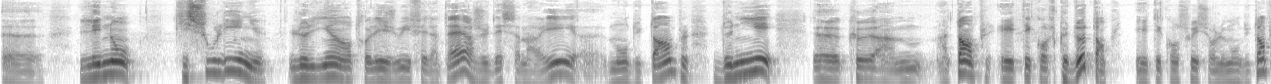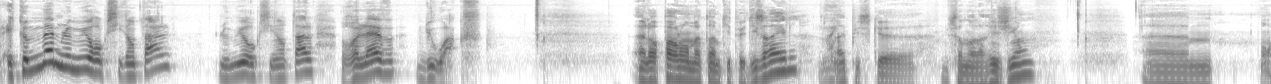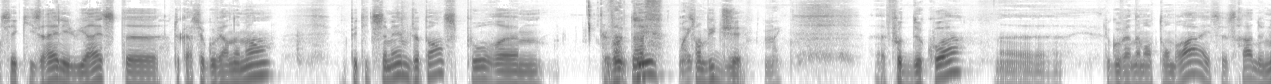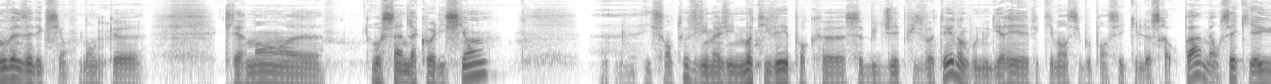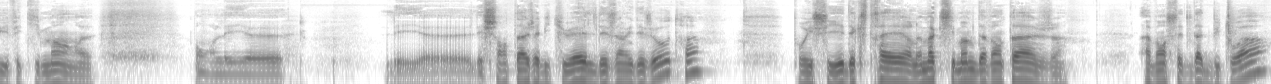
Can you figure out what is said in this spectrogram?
euh, les noms qui soulignent le lien entre les Juifs et la terre, Judée-Samarie, Mont du Temple, de nier un temple que deux temples aient été construits sur le mont du Temple et que même le mur occidental le mur occidental relève du Waqf. Alors parlons maintenant un petit peu d'Israël, hein, puisque nous sommes dans la région. Euh, on sait qu'Israël, il lui reste, euh, en tout cas ce gouvernement, une petite semaine, je pense, pour euh, voter son budget. faute de quoi, le gouvernement tombera et ce sera de nouvelles élections. Donc, clairement, au sein de la coalition, ils sont tous, j'imagine, motivés pour que ce budget puisse voter. Donc vous nous direz effectivement si vous pensez qu'il le sera ou pas. Mais on sait qu'il y a eu effectivement euh, bon, les, euh, les, les, chantages habituels des uns et des autres pour essayer d'extraire le maximum d'avantages avant cette date butoir.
